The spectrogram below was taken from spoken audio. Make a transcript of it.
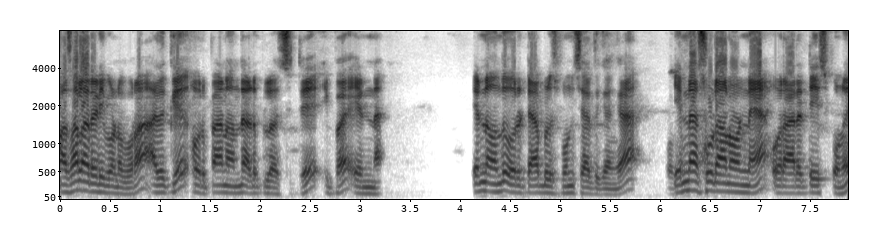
மசாலா ரெடி பண்ண போகிறோம் அதுக்கு ஒரு பேனை வந்து அடுப்பில் வச்சுட்டு இப்போ எண்ணெய். எண்ணெய் வந்து ஒரு டேபிள் ஸ்பூன் சேர்த்துக்கோங்க. எண்ணெய் சூடான உடனே ஒரு அரை டீஸ்பூனு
